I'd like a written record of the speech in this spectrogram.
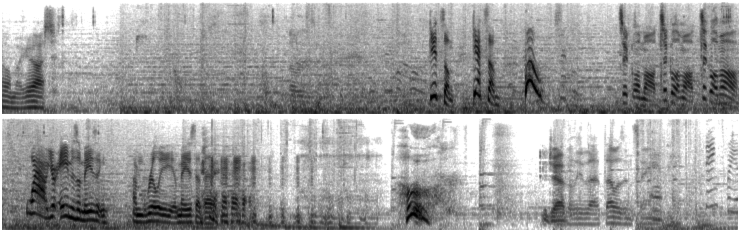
Oh my gosh. Get some! Get some! Woo! Tickle them all. Tickle them all. Tickle them all. Wow, your aim is amazing. I'm really amazed at that. Whew. Good job. I believe that. That was insane. Thanks for your.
